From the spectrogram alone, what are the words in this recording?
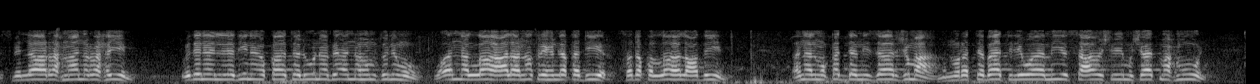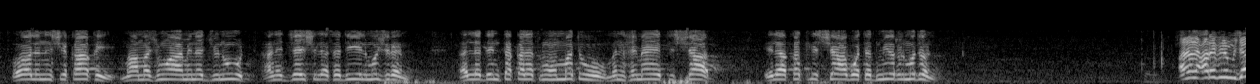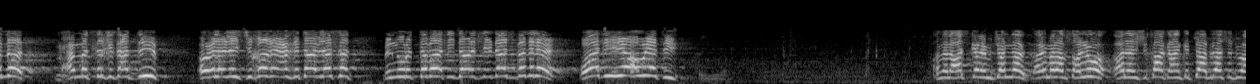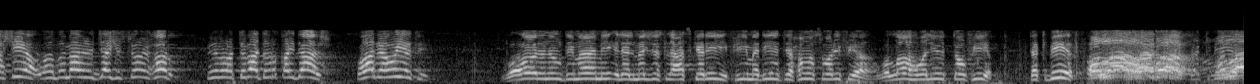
بسم الله الرحمن الرحيم. أذن للذين يقاتلون بأنهم ظلموا وأن الله على نصرهم لقدير. صدق الله العظيم. أنا المقدم نزار جمعة من مرتبات اللواء 129 مشاة محمول. أعلن انشقاقي مع مجموعة من الجنود عن الجيش الأسدي المجرم الذي انتقلت مهمته من حماية الشعب إلى قتل الشعب وتدمير المدن. أنا العربي المجند محمد سركس عديب. أعلن انشقاقي عن كتاب الأسد من مرتبات إدارة الإعداد البدني وهذه هي هويتي. أنا العسكري المجند أيمن أبو صلوع أعلن انشقاقي عن كتاب الأسد وحشية وانضمامي للجيش السوري الحر من مرتبات الرقة 11 وهذه هويتي. وأعلن انضمامي إلى المجلس العسكري في مدينة حمص ورفيا والله ولي التوفيق. تكبير. الله أكبر! أكبر الله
